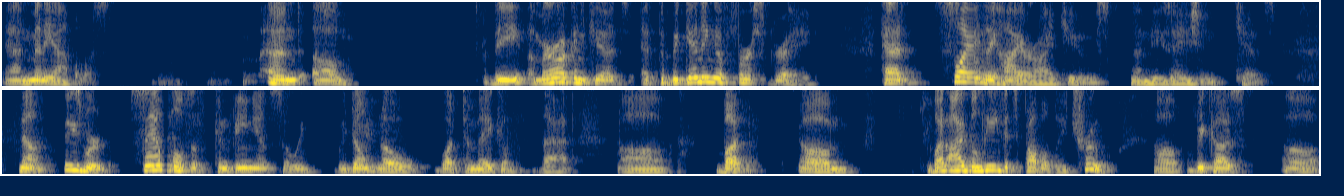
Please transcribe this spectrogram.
and Minneapolis. And um, the American kids at the beginning of first grade had slightly higher IQs than these Asian kids. Now, these were samples of convenience, so we, we don't know what to make of that. Uh, but, um, but I believe it's probably true uh, because uh,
